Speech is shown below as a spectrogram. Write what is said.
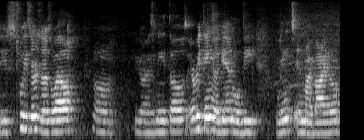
These tweezers as well. Um, if you guys need those. Everything, again, will be linked in my bio.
